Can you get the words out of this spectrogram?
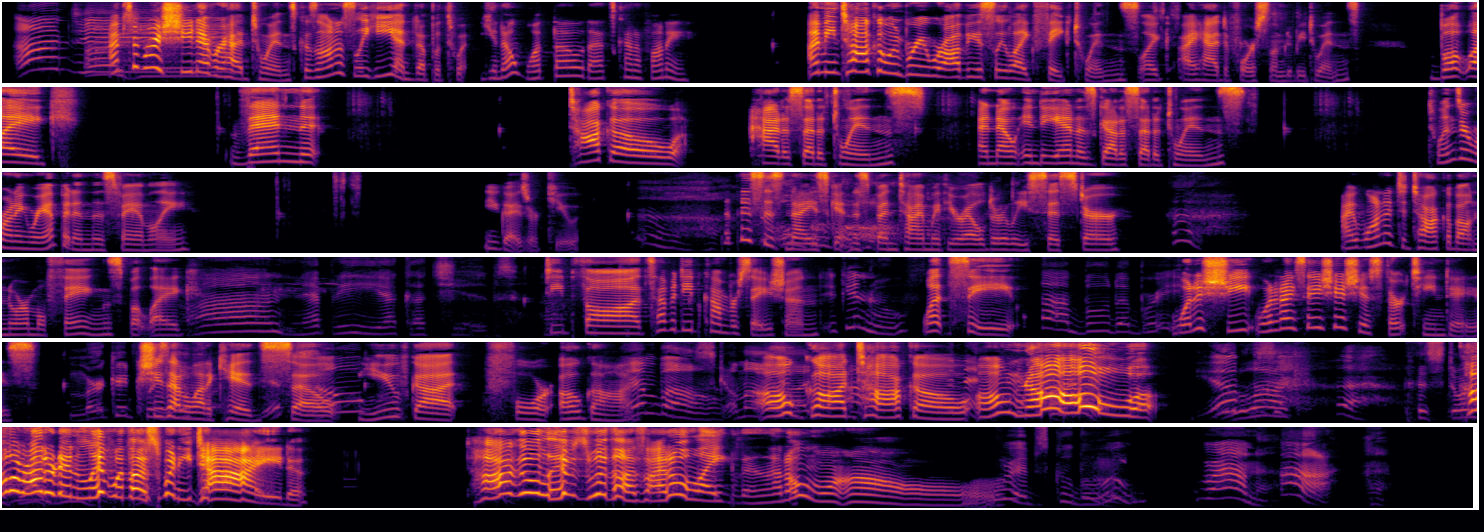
I'm surprised she never had twins, because honestly, he ended up with twins. You know what though? That's kind of funny. I mean, Taco and Bree were obviously like fake twins. Like I had to force them to be twins, but like then Taco had a set of twins, and now Indiana's got a set of twins. Twins are running rampant in this family. You guys are cute. But this is nice getting to spend time with your elderly sister. I wanted to talk about normal things, but like deep thoughts, have a deep conversation. Ikinu. Let's see. Ah, Buddha Bree. What is she? What did I say she has? She has 13 days. She's had a lot of kids, so So- you've got four. Oh god. Oh god, Taco. Oh no! Yup. Good luck. Storm's Colorado didn't live with us when he died. Taco lives with us. I don't like this. I don't want. Oh. Cribs Kubaroo. Ah.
